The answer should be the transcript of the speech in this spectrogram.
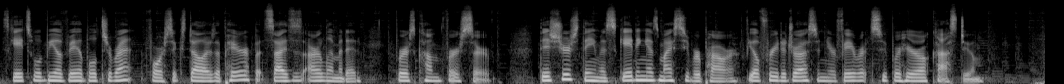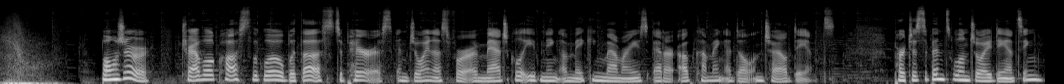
Skates will be available to rent for $6 a pair, but sizes are limited. First come, first serve. This year's theme is Skating is My Superpower. Feel free to dress in your favorite superhero costume. Bonjour! Travel across the globe with us to Paris and join us for a magical evening of making memories at our upcoming adult and child dance. Participants will enjoy dancing,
